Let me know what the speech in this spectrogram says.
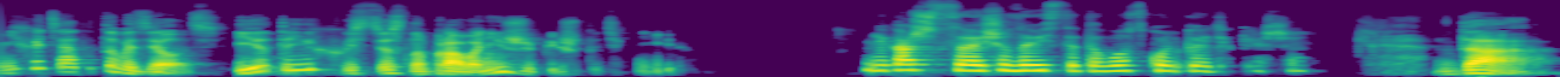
не хотят этого делать. И это их, естественно, право. Они же пишут эти книги. Мне кажется, еще зависит от того, сколько этих клише. Да.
